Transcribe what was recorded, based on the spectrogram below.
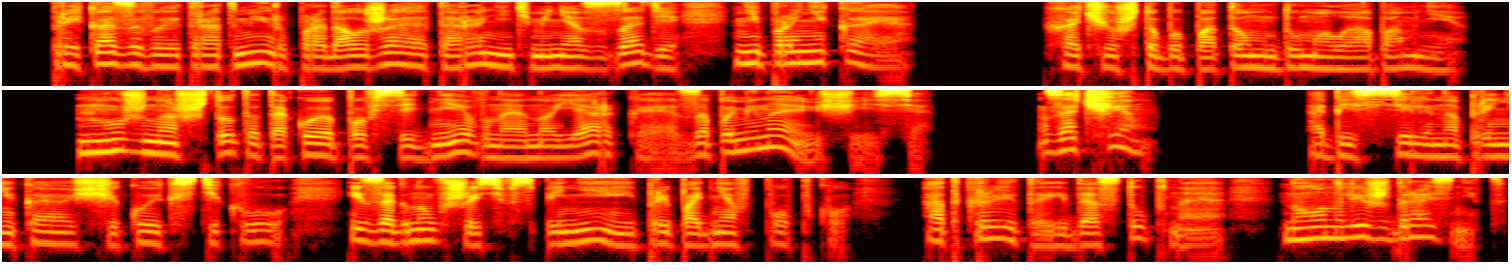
— приказывает Ратмир, продолжая таранить меня сзади, не проникая. «Хочу, чтобы потом думала обо мне. Нужно что-то такое повседневное, но яркое, запоминающееся. Зачем?» Обессиленно приникаю щекой к стеклу, изогнувшись в спине и приподняв попку. Открытая и доступная, но он лишь дразнит.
